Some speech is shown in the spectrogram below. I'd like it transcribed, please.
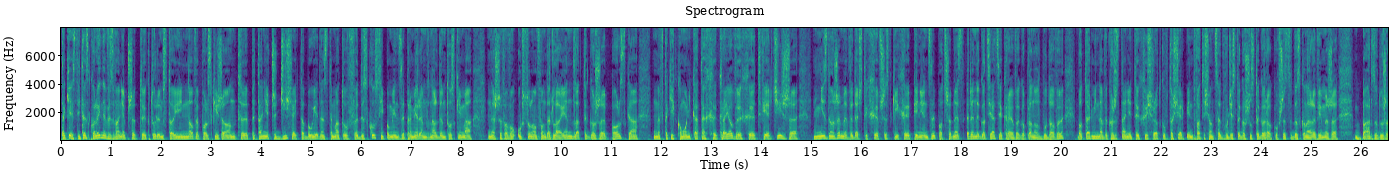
Tak jest i to jest kolejne wyzwanie, przed którym stoi nowy polski rząd. Pytanie, czy dzisiaj to był jeden z tematów dyskusji pomiędzy premierem Donaldem Tuskiem a szefową Ursulą von der Leyen, dlatego że Polska w takich komunikatach krajowych twierdzi, że nie zdążymy wydać tych wszystkich pieniędzy. Potrzebna jest renegocjacja Krajowego Planu Odbudowy, bo termin na wykorzystanie tych środków to sierpień 2026 roku. Wszyscy doskonale wiemy, że bardzo dużo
